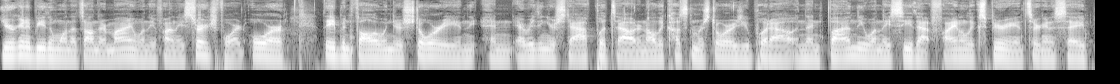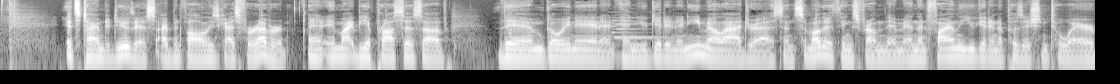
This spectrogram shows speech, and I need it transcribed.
you're going to be the one that's on their mind when they finally search for it. Or they've been following your story and, and everything your staff puts out and all the customer stories you put out. And then finally, when they see that final experience, they're going to say, it's time to do this. I've been following these guys forever. And it might be a process of them going in and, and you get in an email address and some other things from them. And then finally, you get in a position to where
